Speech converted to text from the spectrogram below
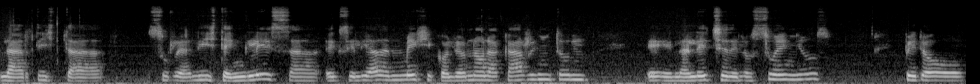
la artista surrealista inglesa exiliada en México, Leonora Carrington, eh, La leche de los sueños, pero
